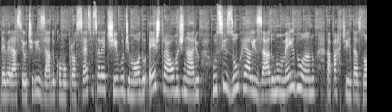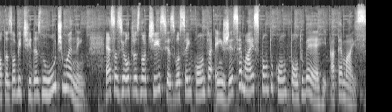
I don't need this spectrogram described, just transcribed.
deverá ser utilizado como processo seletivo de modo extraordinário o SISU realizado no meio do ano a partir das notas obtidas no último Enem. Essas e outras notícias você encontra em gcmais.com.br. Até mais.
